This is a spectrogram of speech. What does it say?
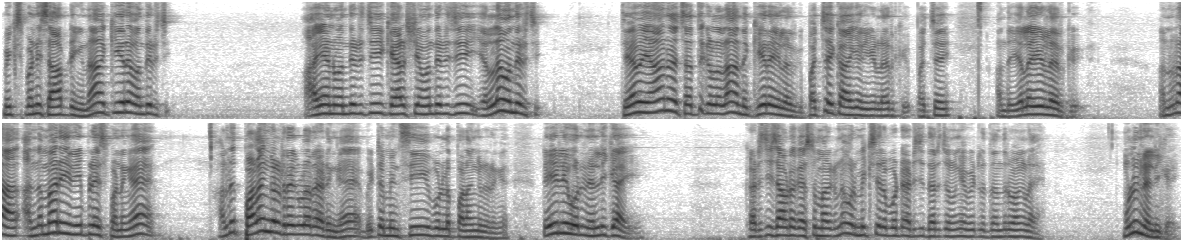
மிக்ஸ் பண்ணி சாப்பிட்டிங்கன்னா கீரை வந்துடுச்சு. அயன் வந்துடுச்சு கால்சியம் வந்துடுச்சு எல்லாம் வந்துடுச்சு. தேவையான சத்துக்களெல்லாம் அந்த கீரையில் இருக்குது பச்சை காய்கறிகளில் இருக்குது பச்சை அந்த இலையில் இருக்குது அதனால் அந்த மாதிரி ரீப்ளேஸ் பண்ணுங்கள் அல்லது பழங்கள் ரெகுலராக எடுங்க. விட்டமின் சி உள்ள பழங்கள் எடுங்க. டெய்லி ஒரு நெல்லிக்காய். கடிச்சு சாப்பிட கஷ்டமாக இருக்குன்னா ஒரு மிக்சியில் போட்டு அடித்து தர வீட்டில் தந்துடுவாங்களே முழு நெல்லிக்காய்.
